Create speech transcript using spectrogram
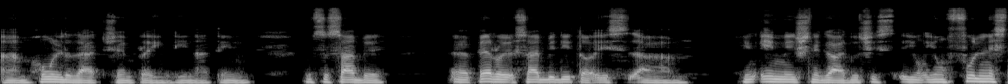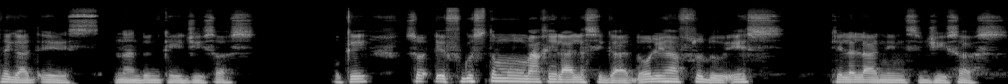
um, hold that? Syempre, hindi natin masasabi. Uh, pero sabi dito is um, yung image ni God, which is yung, yung fullness ni God is nandun kay Jesus. Okay? So, if gusto mong makilala si God, all you have to do is kilalanin si Jesus.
